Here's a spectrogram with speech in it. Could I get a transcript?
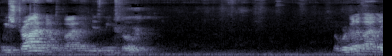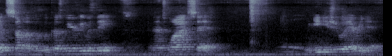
we strive not to violate his means spoken. But we're going to violate some of them because we are human beings. And that's why I said we need Yeshua every day.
